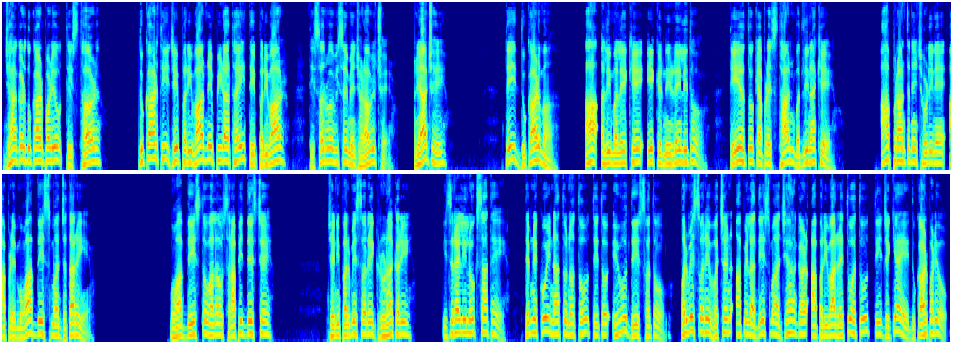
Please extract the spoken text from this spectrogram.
જ્યાં આગળ દુકાળ પડ્યો તે સ્થળ? દુકાળથી જે પરિવારને પીડા થઈ તે પરિવાર તે સર્વ વિશે મેં જણાવ્યું છે. અને આજે તે દુકાળમાં આ અલી મલેખે એક નિર્ણય લીધો. તે હતો કે આપણે સ્થાન બદલી નાખીએ. આ પ્રાંતને છોડીને આપણે મોઆબ દેશમાં જતા રહીએ. મોઆબ દેશ તો વાલાઓ શ્રાપિત દેશ છે. જેની પરમેશ્વરે ઘૃણા કરી. ઇઝરાયેલી લોક સાથે તેમને કોઈ નાતો નહોતો, તે તો એવો દેશ હતો. પરમેશ્વરે વચન આપેલા દેશમાં જ્યાં આગળ આ પરિવાર રહેતું હતું, તે જગ્યાએ દુકાળ પડ્યો.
